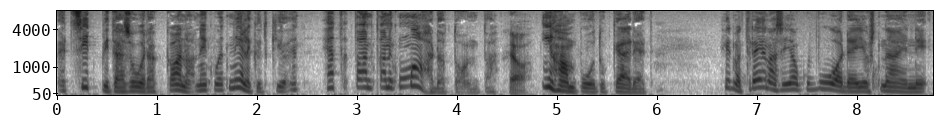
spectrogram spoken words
että sit pitää suida kana, niin kuin, että 40 kiloa, että, että tämä on, tämä on niin kuin mahdotonta. Joo. Ihan puutu kädet. Sitten mä treenasin joku vuoden just näin, niin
